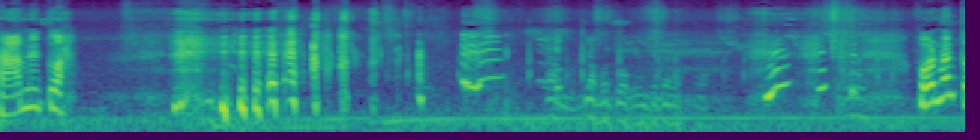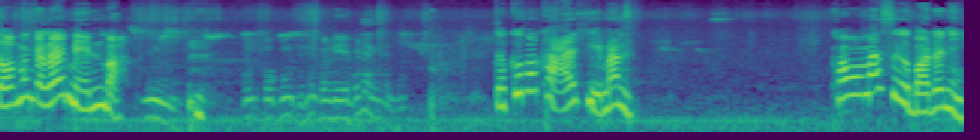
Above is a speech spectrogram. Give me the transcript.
ถามในตัว ย่ำย่ำบนตัวเป็นกันนะฝนมันตกมันก็เลยเหม็นบ่อืมผมตกลงถึงมันก็เลียไปเลยจะคือมาขายขี่มัน เขามาซื้อบ่เด้อนี่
